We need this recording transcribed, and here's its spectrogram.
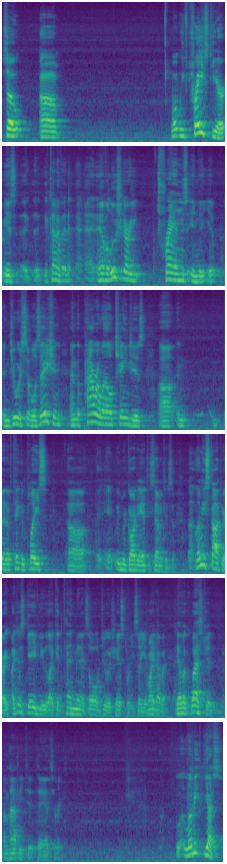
So. Uh, what we've traced here is a, a kind of an, an evolutionary trends in the in Jewish civilization and the parallel changes uh, in, that have taken place uh, in regard to anti-Semitism. Uh, let me stop here. I, I, just gave you like in ten minutes all Jewish history, so you might have a if you have a question, I'm happy to, to answer it. L- let me yes.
